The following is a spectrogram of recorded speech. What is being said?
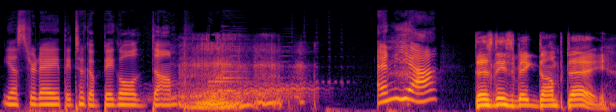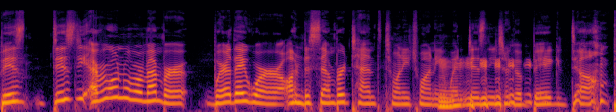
yesterday. They took a big old dump. Mm-hmm. And yeah, Disney's big dump day. Biz- Disney, everyone will remember where they were on December 10th, 2020, when Disney took a big dump.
